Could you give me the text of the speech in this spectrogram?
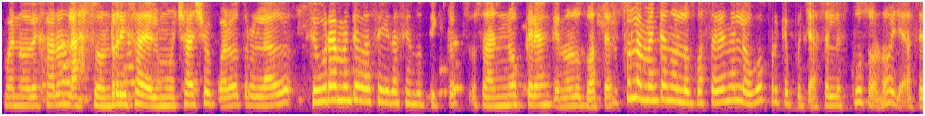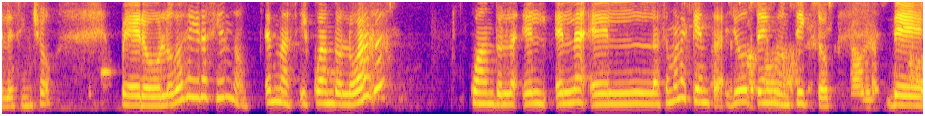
bueno, dejaron la sonrisa del muchacho para otro lado. Seguramente va a seguir haciendo TikToks, o sea, no crean que no los va a hacer. Solamente no los va a hacer en el logo porque pues ya se les puso, ¿no? Ya se les hinchó. Pero lo va a seguir haciendo. Es más, y cuando lo haga, cuando la, el, el, la semana que entra yo tengo un TikTok de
